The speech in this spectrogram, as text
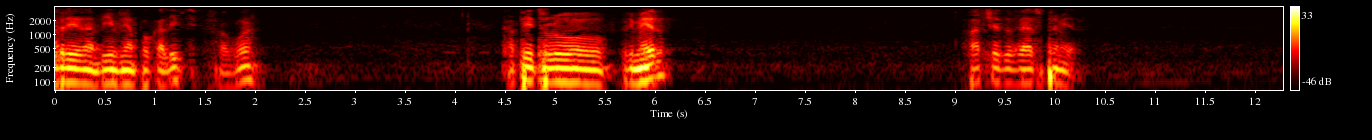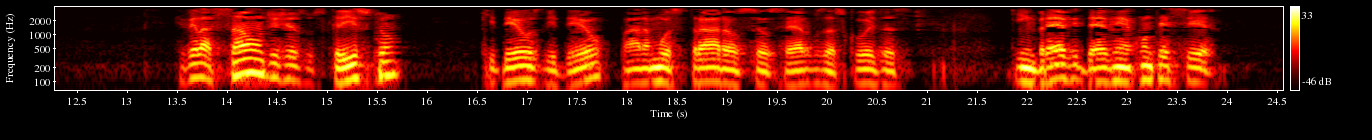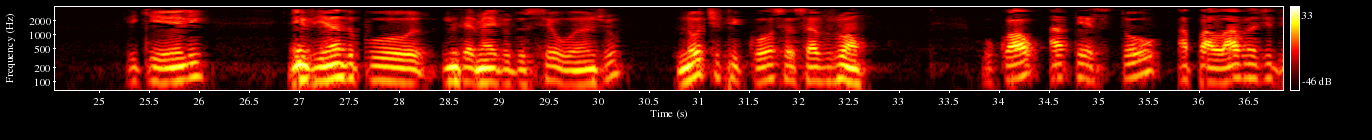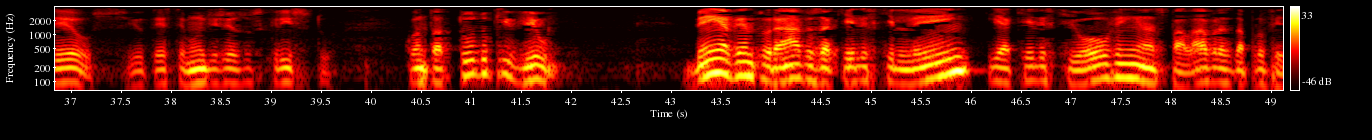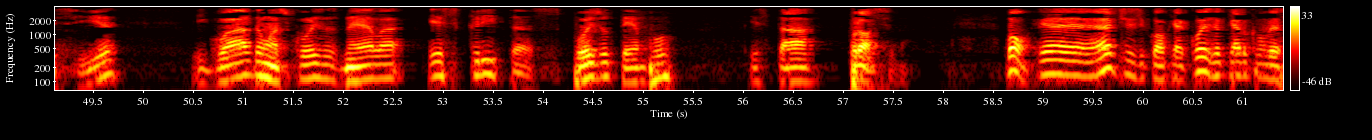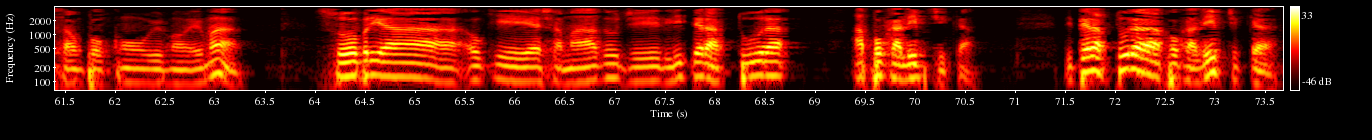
abrir a Bíblia em Apocalipse, por favor. Capítulo 1. A partir do verso 1. Revelação de Jesus Cristo, que Deus lhe deu para mostrar aos seus servos as coisas que em breve devem acontecer e que ele, enviando por intermédio do seu anjo, notificou seu servo João, o qual atestou a palavra de Deus e o testemunho de Jesus Cristo, quanto a tudo que viu. Bem-aventurados aqueles que leem e aqueles que ouvem as palavras da profecia e guardam as coisas nela escritas, pois o tempo está próximo. Bom, é, antes de qualquer coisa, eu quero conversar um pouco com o irmão e a irmã sobre a, o que é chamado de literatura apocalíptica. Literatura apocalíptica,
